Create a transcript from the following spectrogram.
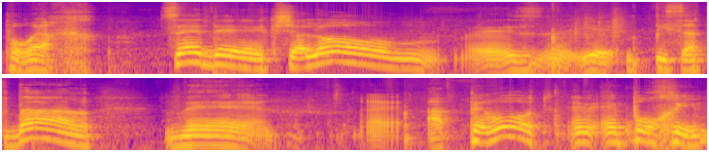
פורח צדק, שלום, אה, פיסת בר, והפירות הם, הם פורחים,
